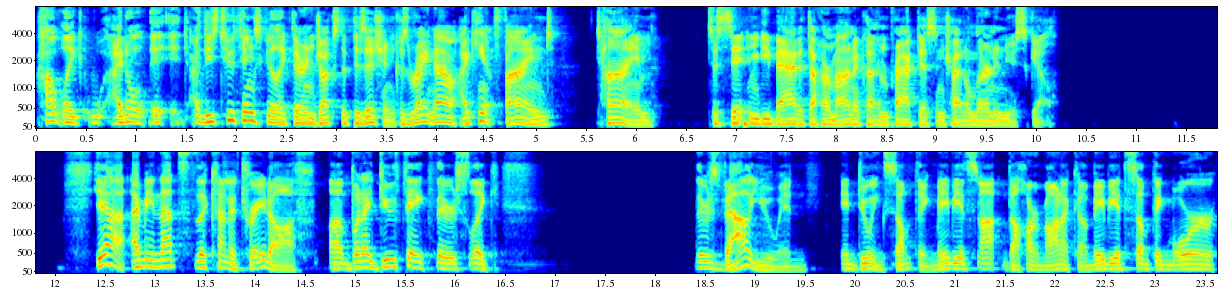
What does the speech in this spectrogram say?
how like I don't it, it, these two things feel like they're in juxtaposition because right now I can't find time to sit and be bad at the harmonica and practice and try to learn a new skill. Yeah, I mean that's the kind of trade-off. Um, but I do think there's like there's value in in doing something. Maybe it's not the harmonica. Maybe it's something more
